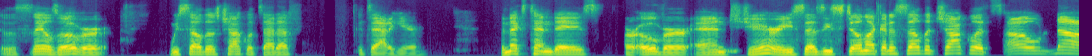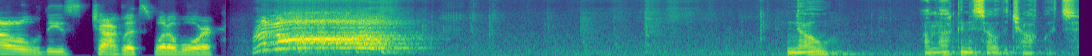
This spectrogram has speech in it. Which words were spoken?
the sale's over. We sell those chocolates at F. It's out of here. The next 10 days are over, and Jerry says he's still not going to sell the chocolates. Oh no, these chocolates, what a war. No, I'm not gonna sell the chocolates.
